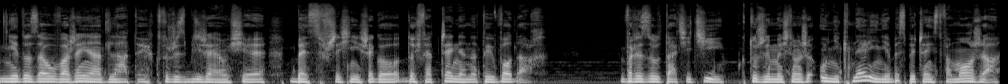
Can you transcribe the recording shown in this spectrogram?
nie do zauważenia dla tych, którzy zbliżają się bez wcześniejszego doświadczenia na tych wodach. W rezultacie ci, którzy myślą, że uniknęli niebezpieczeństwa morza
